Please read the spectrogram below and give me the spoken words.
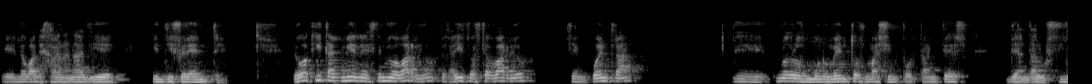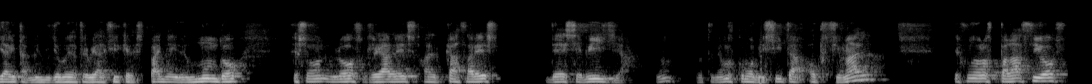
eh, no va a dejar a nadie indiferente. Luego aquí también en este mismo barrio, pegadito a este barrio, se encuentra eh, uno de los monumentos más importantes de Andalucía y también yo me atrevería a decir que de España y del mundo, que son los Reales Alcázares de Sevilla. Lo tenemos como visita opcional. Es uno de los palacios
